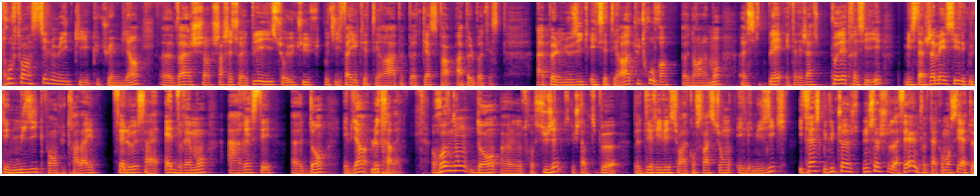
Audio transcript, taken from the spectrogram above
Trouve-toi un style de musique que tu aimes bien. va chercher sur les playlists, sur YouTube, Spotify, etc. Apple Podcast, Apple Podcast. Apple Music, etc. Tu trouveras euh, normalement euh, ce qui te plaît et tu as déjà peut-être essayé. Mais si tu jamais essayé d'écouter une musique pendant que tu travailles, fais-le, ça aide vraiment à rester euh, dans eh bien, le travail. Revenons dans notre sujet, parce que je t'ai un petit peu dérivé sur la concentration et les musiques. Il te reste plus qu'une seule chose à faire, une fois que tu as commencé à te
